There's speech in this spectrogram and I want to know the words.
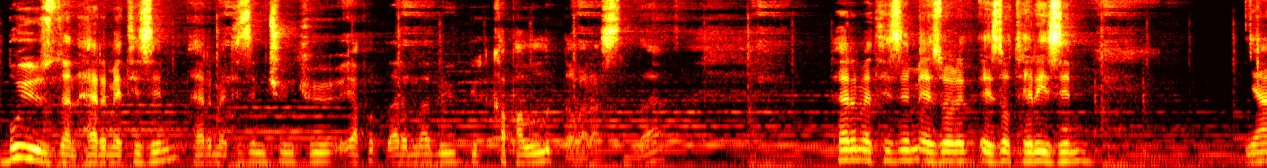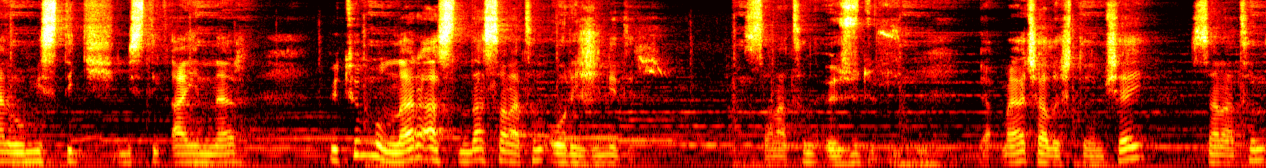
bu yüzden hermetizm. Hermetizm çünkü yapıtlarında büyük bir kapalılık da var aslında. Hermetizm, ezo- ezoterizm, yani bu mistik, mistik ayinler, bütün bunlar aslında sanatın orijinidir. Sanatın özüdür. Yapmaya çalıştığım şey sanatın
